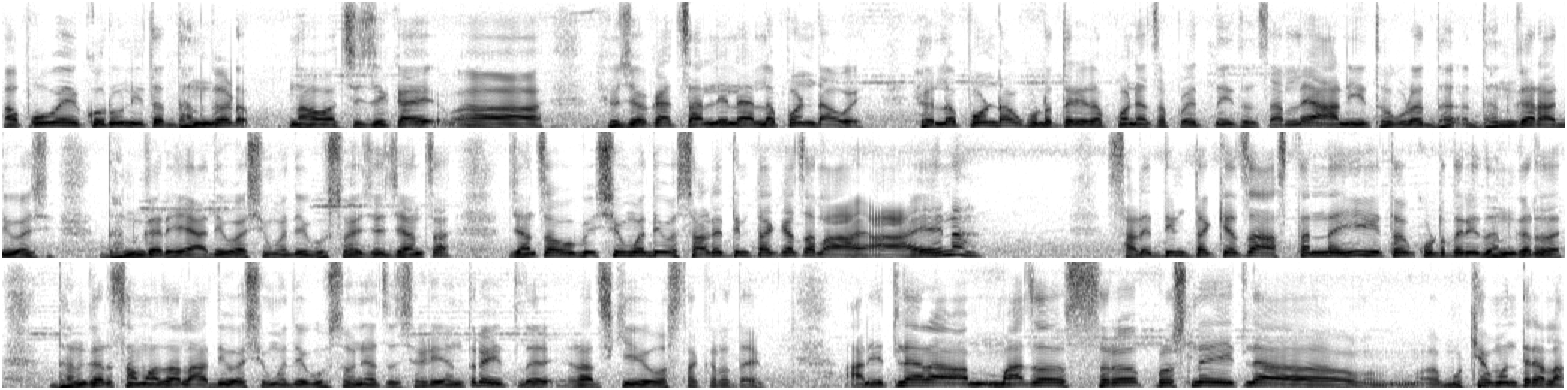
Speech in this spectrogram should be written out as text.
अपव्यय करून इथं धनगड नावाचे जे काय हे जो काय चाललेला आहे लपंडाव आहे हे लपंडाव कुठंतरी लपवण्याचा प्रयत्न इथं चालला आहे आणि इथं कुठं ध धनगर आदिवासी धनगर हे आदिवासीमध्ये घुसवायचे ज्यांचा ज्यांचा ओबीसीमध्ये साडेतीन टक्क्याचा आहे ना? साडेतीन टक्क्याचा असतानाही इथं कुठंतरी धनगर धनगर समाजाला आदिवासीमध्ये घुसवण्याचं षडयंत्र इथलं राजकीय व्यवस्था करत आहे आणि इथल्या रा- माझा सरळ प्रश्न आहे इथल्या मुख्यमंत्र्याला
